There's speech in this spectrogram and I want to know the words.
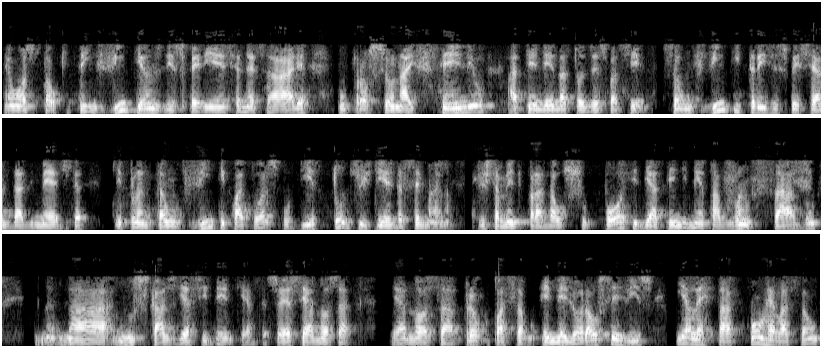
É um hospital que tem 20 anos de experiência nessa área, com profissionais sênior atendendo a todos esses pacientes. São 23 especialidades médicas de plantão 24 horas por dia, todos os dias da semana, justamente para dar o suporte de atendimento avançado na, nos casos de acidente. Essa é a nossa é a nossa preocupação em melhorar o serviço e alertar com relação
